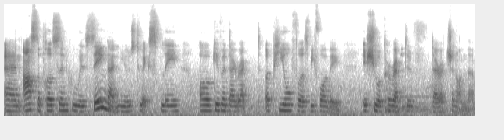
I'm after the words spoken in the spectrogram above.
and ask the person who is saying that news to explain or give a direct appeal first before they issue a corrective direction on them.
